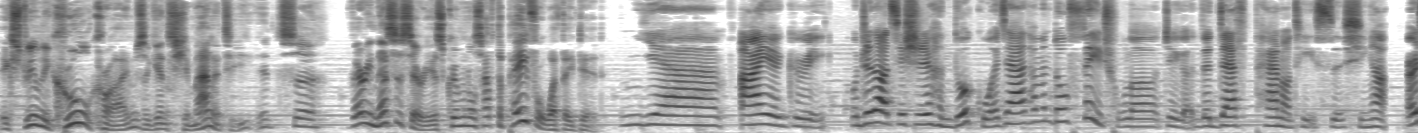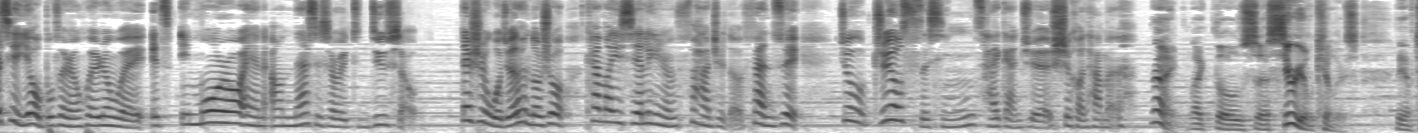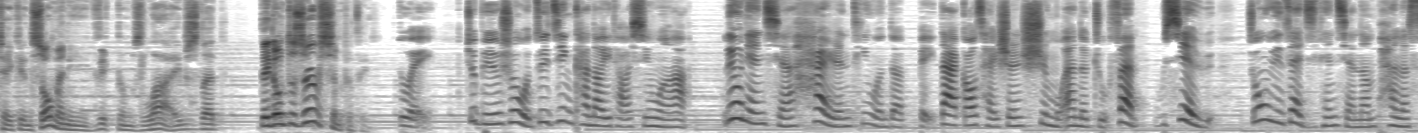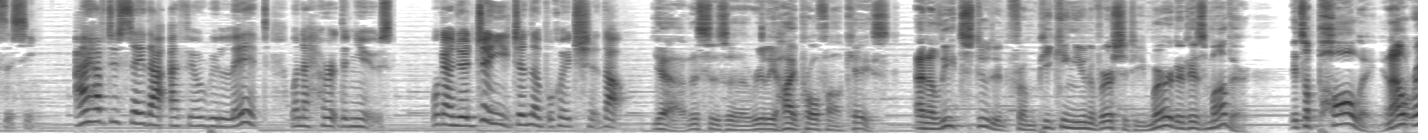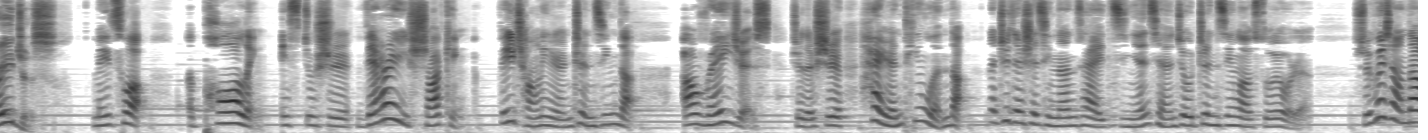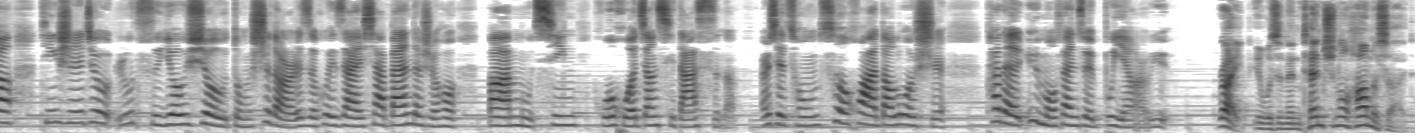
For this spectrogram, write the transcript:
extremely cruel crimes against humanity, it's uh, very necessary as criminals have to pay for what they did. Mm, yeah, I agree. 我知道，其实很多国家他们都废除了这个 the death penalty 死刑啊，而且也有部分人会认为 it's immoral and unnecessary to do so。但是我觉得很多时候看到一些令人发指的犯罪，就只有死刑才感觉适合他们。 Right, like those uh, serial killers. They have taken so many victims' lives that they don't deserve sympathy. 对，就比如说我最近看到一条新闻啊， 六年前骇人听闻的北大高材生弑母案的主犯吴谢宇，终于在几天前呢判了死刑。I have to say that I feel relieved when I heard the news。我感觉正义真的不会迟到。 Yeah, this is a really high profile case. An elite student from Peking University murdered his mother. It's appalling and outrageous. 没错，appalling is 就是 very shocking，非常令人震惊的。 outrageous 指的是骇人听闻的。那这件事情呢，在几年前就震惊了所有人。谁会想到，平时就如此优秀懂事的儿子，会在下班的时候把母亲活活将其打死呢？而且从策划到落实，他的预谋犯罪不言而喻。 Right, it was an intentional homicide.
